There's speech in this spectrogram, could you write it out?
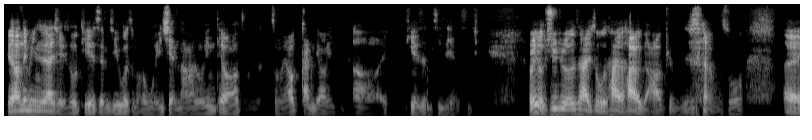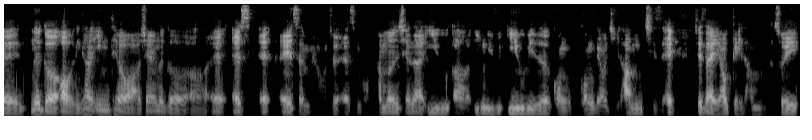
因为他那篇是在写说 TSMC 为什么很危险啊，然后 Intel 要怎么怎么要干掉呃 TSMC 这件事情。而有趣就是在说，他有他有个 argument 就是想说，呃、欸，那个哦，你看 Intel 啊，现在那个呃 A S A ASML 就是 ASML，他们现在 U 呃 EUV 这个光光雕机，他们其实哎、欸、现在也要给他们的，所以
